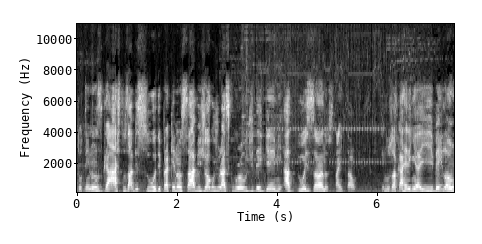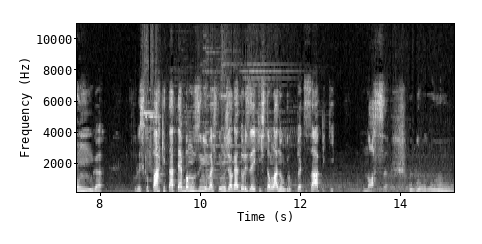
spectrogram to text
Tô tendo uns gastos absurdos. E pra quem não sabe, jogo Jurassic World The Game há dois anos, tá? Então, temos uma carreirinha aí bem longa. Por isso que o parque tá até bonzinho. Mas tem uns jogadores aí que estão lá no grupo do WhatsApp que... Nossa, o, o,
